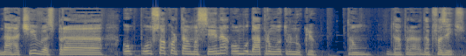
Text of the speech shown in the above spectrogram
narrativas para ou, ou, só cortar uma cena ou mudar para um outro núcleo. Então Dá pra, dá pra fazer isso.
